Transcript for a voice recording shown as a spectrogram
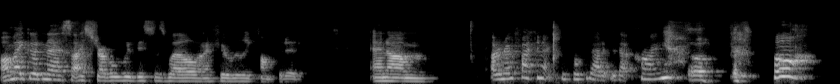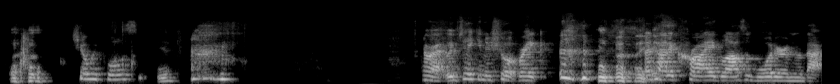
"Oh my goodness, I struggle with this as well, and I feel really comforted." And um, I don't know if I can actually talk about it without crying. Oh, oh, shall we pause? Yeah. All right, we've taken a short break. I've had a cry a glass of water and we're back.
